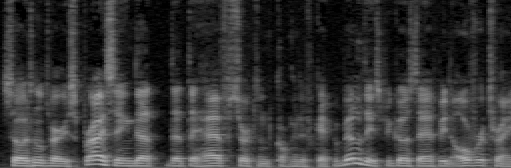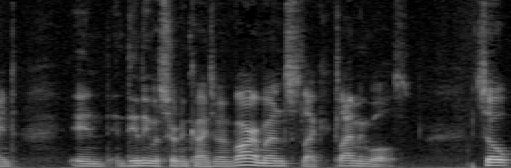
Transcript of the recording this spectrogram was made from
so it's not very surprising that, that they have certain cognitive capabilities because they have been overtrained in, in dealing with certain kinds of environments like climbing walls. So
